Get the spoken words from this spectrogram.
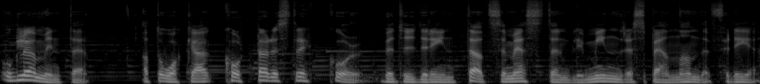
Och glöm inte, att åka kortare sträckor betyder inte att semestern blir mindre spännande för det.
